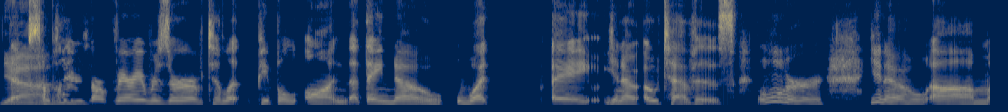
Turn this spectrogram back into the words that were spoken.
yeah. that some players are very reserved to let people on that they know what a you know OTEV is, or you know, um,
